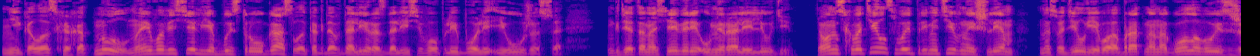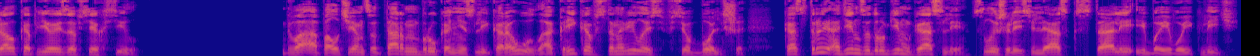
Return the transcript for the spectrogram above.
Николас хохотнул, но его веселье быстро угасло, когда вдали раздались вопли боли и ужаса. Где-то на севере умирали люди, он схватил свой примитивный шлем, насадил его обратно на голову и сжал копье изо всех сил. Два ополченца Тарнбрука несли караул, а криков становилось все больше. Костры один за другим гасли, слышались лязг стали и боевой клич.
